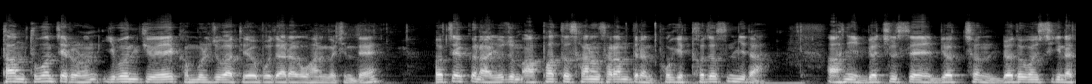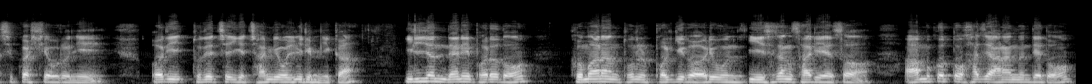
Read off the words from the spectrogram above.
다음 두 번째로는 이번 기회에 건물주가 되어보자 라고 하는 것인데 어쨌거나 요즘 아파트 사는 사람들은 복이 터졌습니다. 아니 며칠 새에 몇천 몇억 원씩이나 집값이 오르니 어디 도대체 이게 잠이 올 일입니까? 1년 내내 벌어도 그만한 돈을 벌기가 어려운 이 세상살이에서 아무것도 하지 않았는데도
